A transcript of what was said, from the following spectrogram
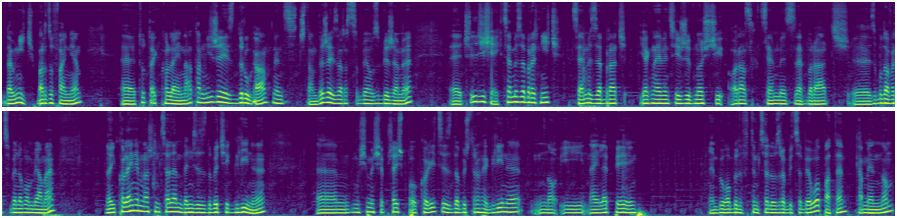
dał nić, bardzo fajnie. E, tutaj kolejna, tam niżej jest druga, więc czy tam wyżej, zaraz sobie ją zbierzemy. E, czyli dzisiaj chcemy zebrać nić, chcemy zebrać jak najwięcej żywności oraz chcemy zebrać, e, zbudować sobie nową jamę. No i kolejnym naszym celem będzie zdobycie gliny. Em, musimy się przejść po okolicy, zdobyć trochę gliny, no i najlepiej byłoby w tym celu zrobić sobie łopatę kamienną.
